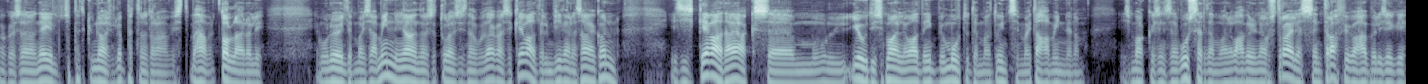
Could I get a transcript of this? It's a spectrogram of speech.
aga seal on eeldus, et pead gümnaasiumi lõpetanud olema vist, vähemalt tol ajal oli. ja mulle öeldi, et ma ei saa minna jaanuaris, et tule siis nagu tagasi kevadel, mis iganes aeg on. ja siis kevade ajaks mul jõudis maailmavaade nii palju muutuda, ma tundsin, ma ei taha minna enam. ja siis ma hakkasin seal vusserdama, vahepeal olin Austraalias, sain trahvi vahepeal isegi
